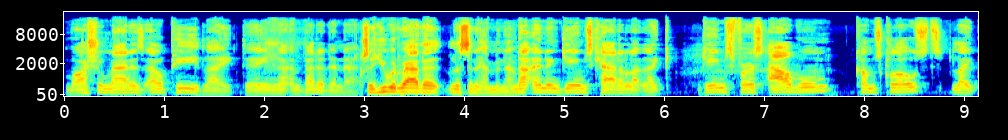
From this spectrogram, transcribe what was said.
Marshall Mathers LP, like there ain't nothing better than that. So you would rather listen to Eminem. Nothing in Game's catalog, like Game's first album comes close, like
